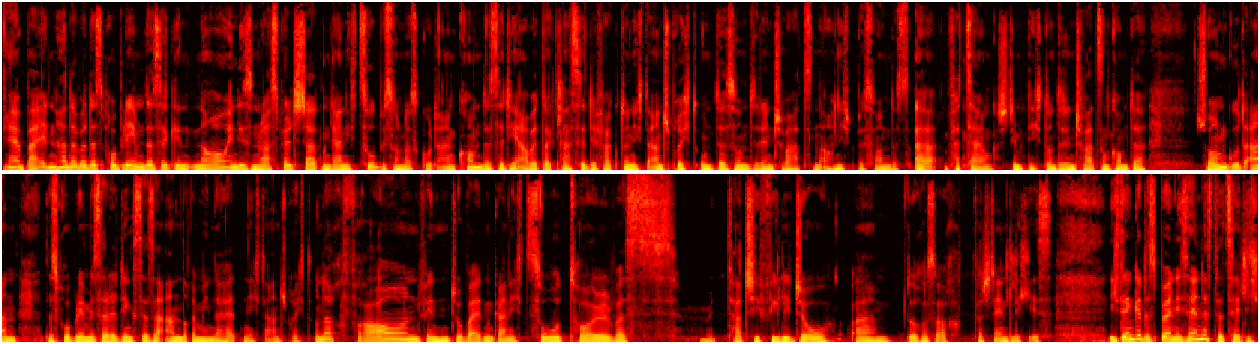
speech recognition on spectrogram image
Ja, Biden hat aber das Problem, dass er genau in diesen Rust-Belt-Staaten gar nicht so besonders gut ankommt, dass er die Arbeiterklasse de facto nicht anspricht und das unter den Schwarzen auch nicht besonders, äh, Verzeihung, stimmt nicht, unter den Schwarzen kommt er schon gut an. Das Problem ist allerdings, dass er andere Minderheiten nicht anspricht. Und auch Frauen finden Joe Biden gar nicht so toll, was mit Touchy-Feely Joe ähm, durchaus auch verständlich ist. Ich denke, dass Bernie Sanders tatsächlich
